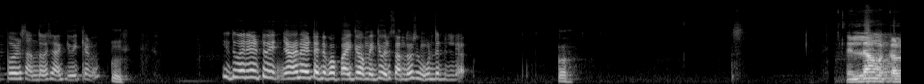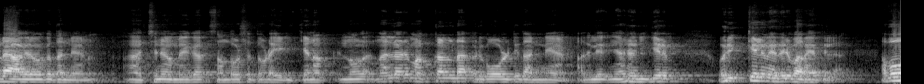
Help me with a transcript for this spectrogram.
എപ്പോഴും സന്തോഷമാക്കി വെക്കണം. ഇതുവരെയായിട്ട് ഞാനായിട്ട് എന്റെ പപ്പായ്ക്കും അമ്മയ്ക്കും ഒരു സന്തോഷം കൊടുത്തിട്ടില്ല. എല്ലാ മക്കളുടെ ആഗ്രഹമൊക്കെ തന്നെയാണ്. അച്ഛനും അമ്മയൊക്കെ സന്തോഷത്തോടെ ഇരിക്കണം എന്നുള്ള നല്ലൊരു മക്കളുടെ ഒരു ക്വാളിറ്റി തന്നെയാണ്. അതിൽ ഞാൻ ഒരിക്കലും ഒരിക്കലും എതിര് പറയത്തില്ല. അപ്പോൾ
